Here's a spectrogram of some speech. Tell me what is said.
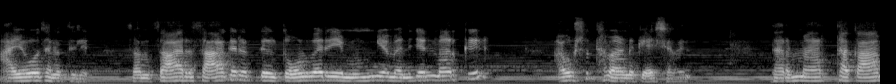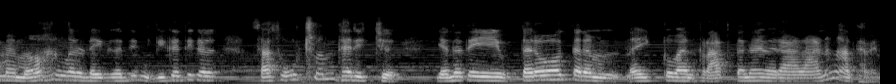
ആയോധനത്തിൽ സംസാര സാഗരത്തിൽ തോൾവരെ മുങ്ങിയ മനുജന്മാർക്ക് ഔഷധമാണ് കേശവൻ. ധർമാർത്ഥ കാമ മോഹങ്ങളുടെ ഗതി വിഗതികൾ സസൂക്ഷ്മം ധരിച്ച് ജനതയെ ഉത്തരോത്തരം നയിക്കുവാൻ പ്രാപ്തനായ ഒരാളാണ് മാധവൻ.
